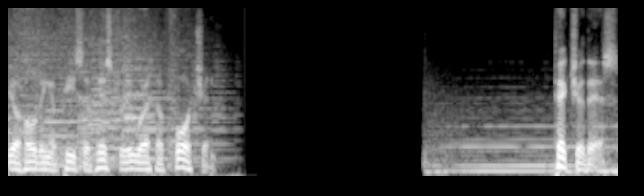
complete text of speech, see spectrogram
you're holding a piece of history worth a fortune. Picture this.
